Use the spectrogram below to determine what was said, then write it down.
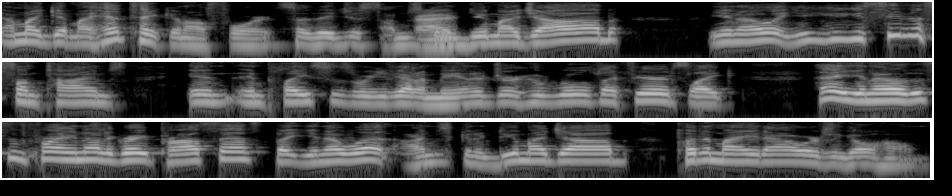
I might get my head taken off for it. So they just, I'm just right. going to do my job. You know, you, you see this sometimes in, in places where you've got a manager who rules by fear. It's like, hey, you know, this is probably not a great process, but you know what? I'm just going to do my job, put in my eight hours and go home.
